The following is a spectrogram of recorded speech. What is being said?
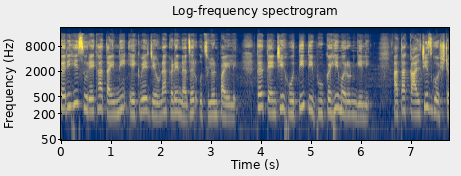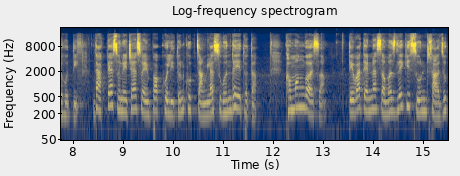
तरीही सुरेखाताईंनी एक वेळ जेवणाकडे नजर उचलून पाहिले. तर त्यांची होती ती भूकही मरून गेली. आता कालचीच गोष्ट होती. धाकट्या सुनेच्या स्वयंपाक खोलीतून खूप चांगला सुगंध येत होता. खमंग असा. तेव्हा त्यांना समजले की सून साजूक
